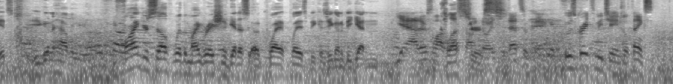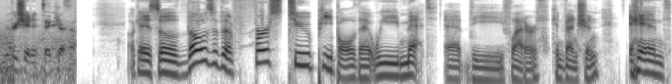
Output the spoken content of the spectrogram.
it's you're gonna have a find yourself with a migration to get us a quiet place because you're gonna be getting Yeah, there's a lot Clusters. of background noise, that's okay. It was great to meet you, Angel. Thanks. Appreciate it. take care. Okay, so those are the first two people that we met at the Flat Earth convention. And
